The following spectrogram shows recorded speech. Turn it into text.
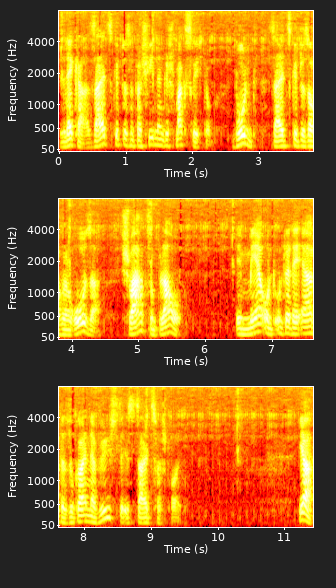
Lecker. Salz gibt es in verschiedenen Geschmacksrichtungen. Bunt. Salz gibt es auch in rosa, schwarz und blau. Im Meer und unter der Erde, sogar in der Wüste ist Salz verstreut. Ja,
